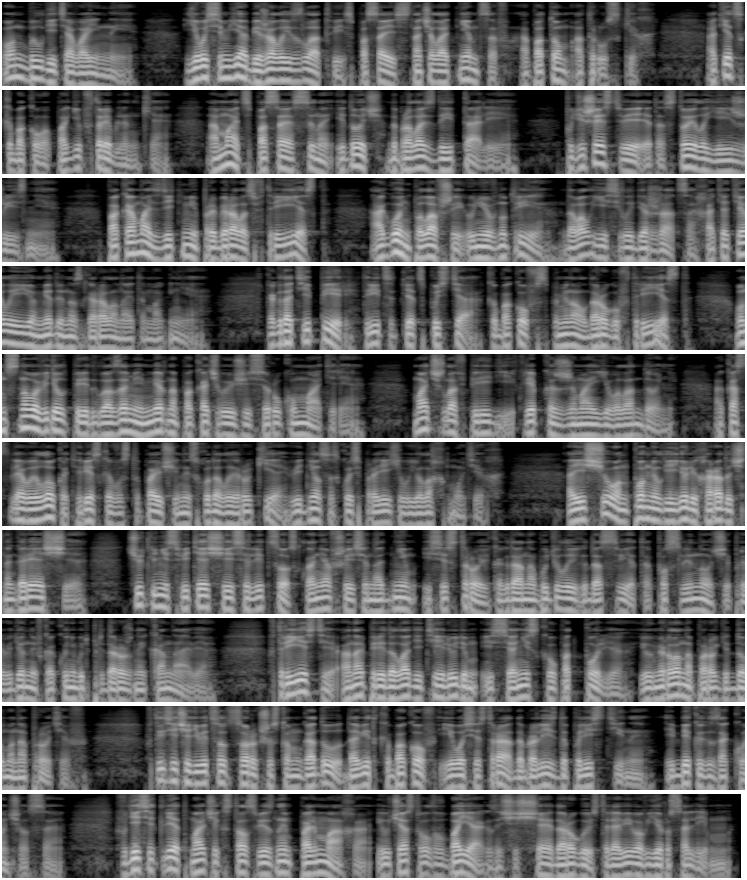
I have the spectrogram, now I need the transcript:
Он был дитя войны. Его семья бежала из Латвии, спасаясь сначала от немцев, а потом от русских. Отец Кабакова погиб в Треблинке, а мать, спасая сына и дочь, добралась до Италии. Путешествие это стоило ей жизни. Пока мать с детьми пробиралась в Триест, огонь, пылавший у нее внутри, давал ей силы держаться, хотя тело ее медленно сгорало на этом огне. Когда теперь, 30 лет спустя, Кабаков вспоминал дорогу в Триест, он снова видел перед глазами мерно покачивающуюся руку матери. Мать шла впереди, крепко сжимая его ладонь, а костлявый локоть, резко выступающий на исхудалой руке, виднелся сквозь прорехи в ее лохмотьях. А еще он помнил ее лихорадочно горящее, чуть ли не светящееся лицо, склонявшееся над ним и сестрой, когда она будила их до света после ночи, проведенной в какой-нибудь придорожной канаве. В Триесте она передала детей людям из сионистского подполья и умерла на пороге дома напротив. В 1946 году Давид Кабаков и его сестра добрались до Палестины, и бег их закончился. В 10 лет мальчик стал связным Пальмаха и участвовал в боях, защищая дорогу из Тель-Авива в Иерусалим.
